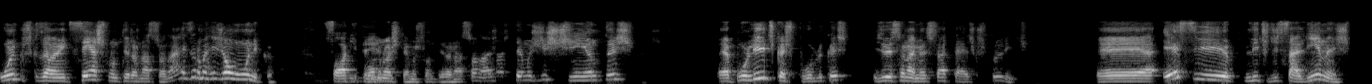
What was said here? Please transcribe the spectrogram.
única exclusivamente sem as fronteiras nacionais, era uma região única. Só que, Entendi. como nós temos fronteiras nacionais, nós temos distintas é, políticas públicas e direcionamentos estratégicos para o lítio. É, esse lítio de Salinas,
